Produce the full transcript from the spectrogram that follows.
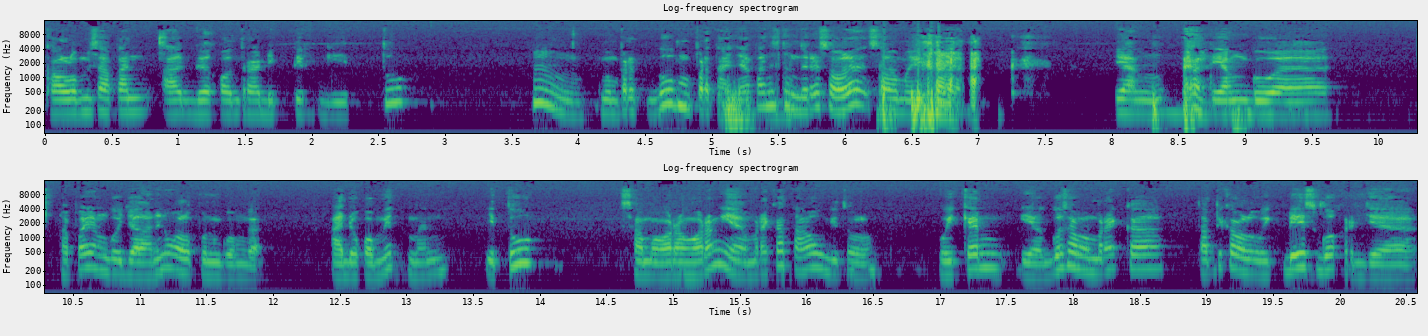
kalau misalkan agak kontradiktif gitu, hmm, memper, gue mempertanyakan sebenarnya soalnya selama ini ya, yang yang gue apa yang gue jalanin walaupun gue nggak ada komitmen itu sama orang-orang ya mereka tahu gitu loh. Weekend ya gue sama mereka, tapi kalau weekdays gue kerja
